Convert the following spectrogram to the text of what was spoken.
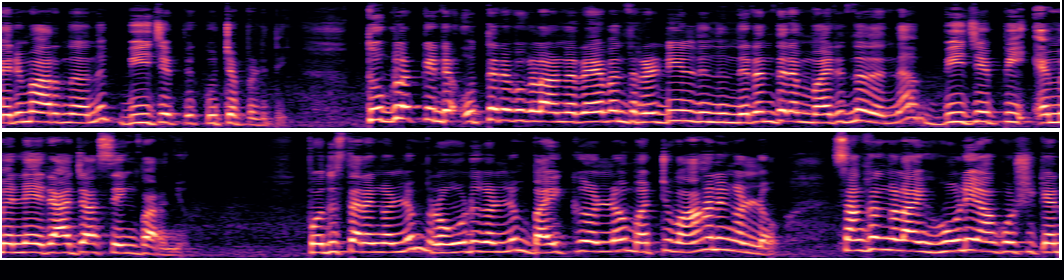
പെരുമാറുന്നതെന്ന് ബി ജെ പി കുറ്റപ്പെടുത്തി. തുഗ്ലക്കിന്റെ ഉത്തരവുകളാണ് രേവന്ത് റെഡ്ഡിയിൽ നിന്ന് നിരന്തരം വരുന്നതെന്ന് B J P M L A Raja Singh പറഞ്ഞു. പൊതുസ്ഥലങ്ങളിലും റോഡുകളിലും ബൈക്കുകളിലോ മറ്റു വാഹനങ്ങളിലോ സംഘങ്ങളായി ഹോളി ആഘോഷിക്കാൻ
